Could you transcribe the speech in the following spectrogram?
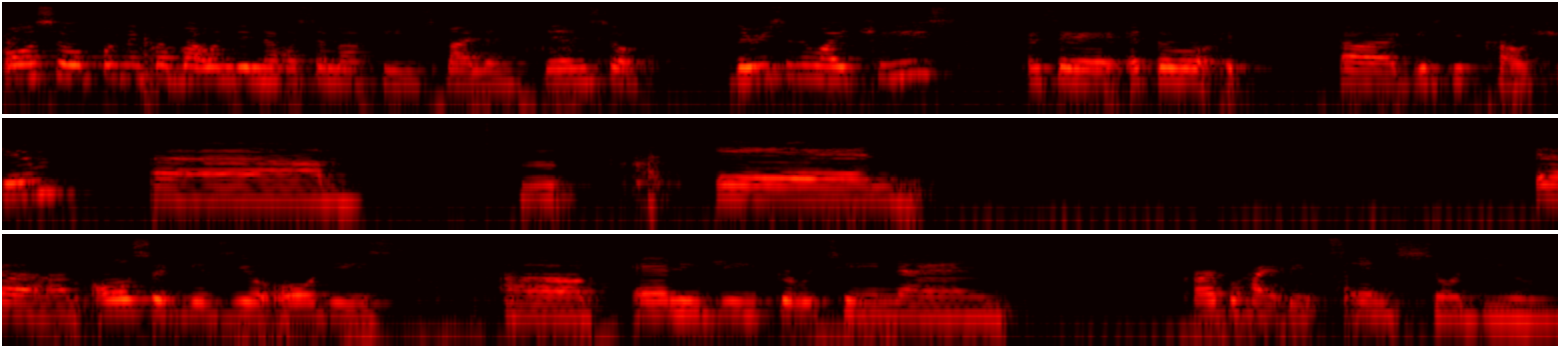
also, pag nagpabaon din ako sa mga kids, balance din. So, the reason why cheese, kasi ito, it uh, gives you calcium. Um, and um, also it gives you all these um, energy, protein, and carbohydrates and sodium.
